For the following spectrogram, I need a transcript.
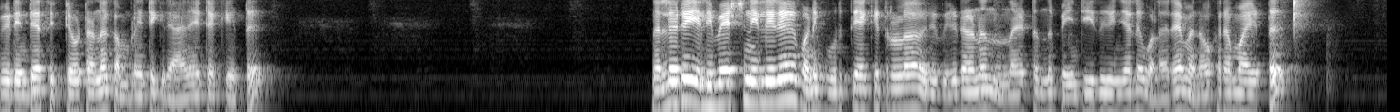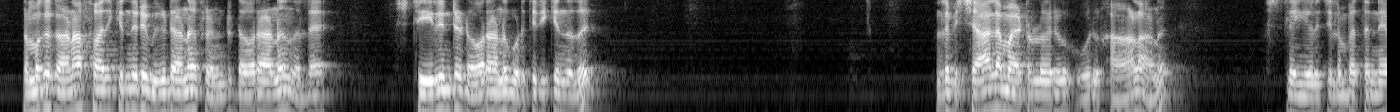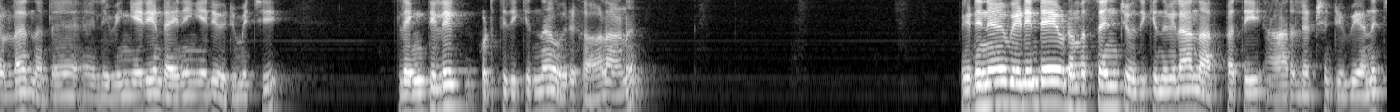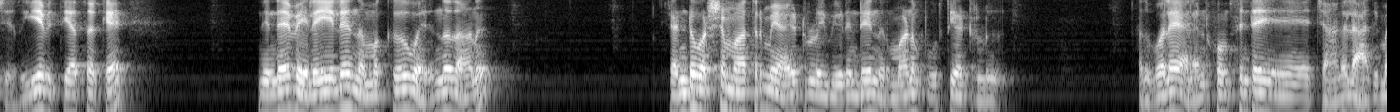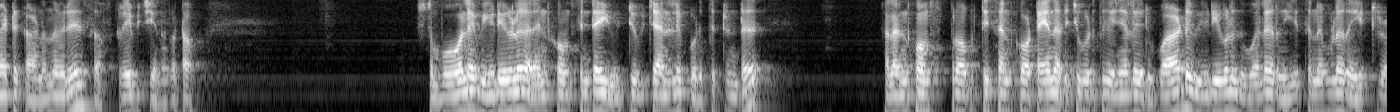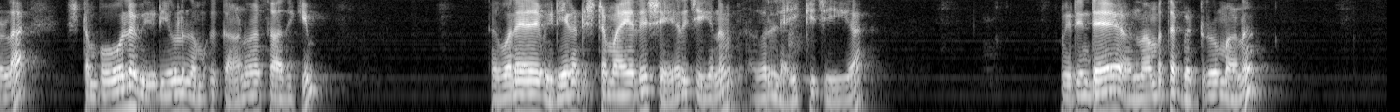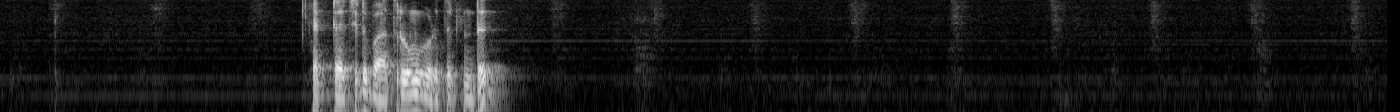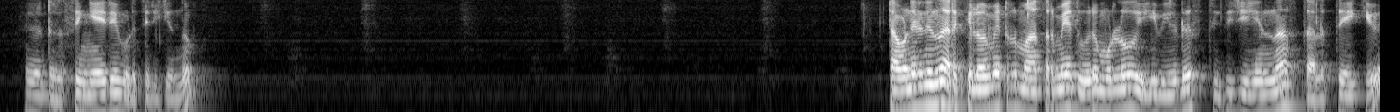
വീടിന്റെ സിറ്റ് ഔട്ടാണ് കംപ്ലീറ്റ് ഗ്രാനൈറ്റ് ഒക്കെ ഇട്ട് നല്ലൊരു എലിവേഷനിൽ പണി പൂർത്തിയാക്കിയിട്ടുള്ള ഒരു വീടാണ് നന്നായിട്ട് ഒന്ന് പെയിന്റ് ചെയ്ത് കഴിഞ്ഞാൽ വളരെ മനോഹരമായിട്ട് നമുക്ക് കാണാൻ സാധിക്കുന്ന ഒരു വീടാണ് ഫ്രണ്ട് ഡോറാണ് നല്ല സ്റ്റീലിന്റെ ഡോറാണ് കൊടുത്തിരിക്കുന്നത്. നല്ല വിശാലമായിട്ടുള്ള ഒരു ഒരു ഹാളാണ്. കയറി ചെല്ലുമ്പോൾ തന്നെയുള്ള നല്ല ലിവിങ് ഏരിയയും ഡൈനിങ് ഏരിയയും ഒരുമിച്ച് ലെങ്തിൽ കൊടുത്തിരിക്കുന്ന ഒരു ഹാളാണ്. വീടിന് വീടിന്റെ ഉടമസ്ഥൻ ചോദിക്കുന്ന വില നാൽപ്പത്തി ആറ് ലക്ഷം രൂപയാണ്. ചെറിയ വ്യത്യാസമൊക്കെ ഇതിന്റെ വിലയിൽ നമുക്ക് വരുന്നതാണ്. രണ്ട് വർഷം മാത്രമേ ആയിട്ടുള്ളൂ ഈ വീടിന്റെ നിർമ്മാണം പൂർത്തിയായിട്ടുള്ളൂ. അതുപോലെ അലൻ ഹോംസിന്റെ ചാനൽ ആദ്യമായിട്ട് കാണുന്നവർ സബ്സ്ക്രൈബ് ചെയ്യണം കേട്ടോ. ഇഷ്ടംപോലെ വീഡിയോകൾ അലൻ ഹോംസിന്റെ യൂട്യൂബ് ചാനലിൽ കൊടുത്തിട്ടുണ്ട്. Alan homes properties and Kottayam അടിച്ചു കൊടുത്തു കഴിഞ്ഞാൽ ഒരുപാട് വീഡിയോകൾ ഇതുപോലെ റീസണബിൾ റേറ്റിലുള്ള ഇഷ്ടംപോലെ വീഡിയോകൾ നമുക്ക് കാണുവാൻ സാധിക്കും. അതുപോലെ വീഡിയോ കണ്ട് ഇഷ്ടമായാൽ ഷെയർ ചെയ്യണം അതുപോലെ ലൈക്ക് ചെയ്യുക. വീടിന്റെ ഒന്നാമത്തെ ബെഡ്റൂമാണ് അറ്റാച്ച്ഡ് ബാത്റൂം കൊടുത്തിട്ടുണ്ട്. ഡ്രസ്സിങ് ഏരിയ കൊടുത്തിരിക്കുന്നു. ടൗണിൽ നിന്ന് അര കിലോമീറ്റർ മാത്രമേ ദൂരമുള്ളൂ ഈ വീട് സ്ഥിതി ചെയ്യുന്ന സ്ഥലത്തേക്ക്.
